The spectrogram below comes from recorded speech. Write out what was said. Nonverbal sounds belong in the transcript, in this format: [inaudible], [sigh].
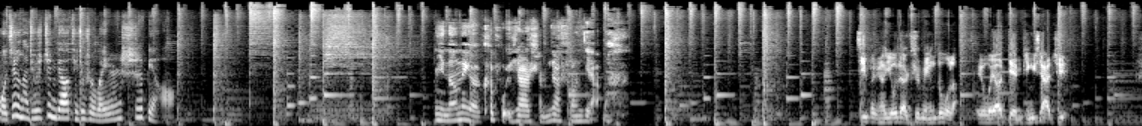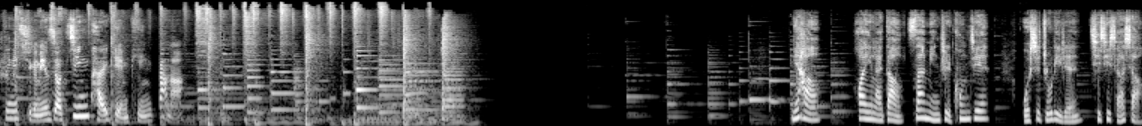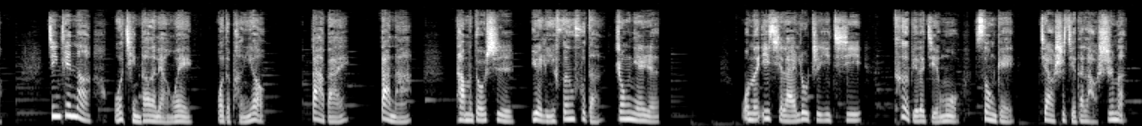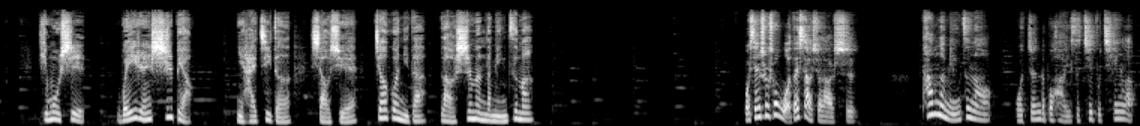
我这个呢就是正标题，就是为人师表。你能那个科普一下什么叫双减吗？基本上有点知名度了，所以我要点评下去。给你起个名字叫“金牌点评大拿”。你好，欢迎来到三明治空间，我是主理人琪琪小小。今天呢，我请到了两位我的朋友，大白、大拿，他们都是阅历丰富的中年人。我们一起来录制一期特别的节目，送给教师节的老师们。题目是“为人师表”，你还记得小学教过你的老师们的名字吗？我先说说我的小学老师，他们的名字呢，我真的不好意思记不清了。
